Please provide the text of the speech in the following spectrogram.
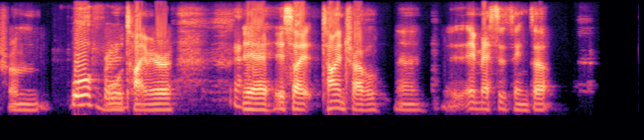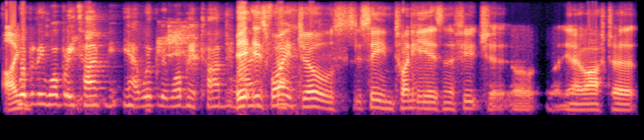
from Warframe. wartime era. Yeah. Yeah, it's like time travel. It it messes things up. I Wibbly wobbly time. Yeah, wibbly wobbly time. It, it's why Joel's seen 20 years in the future, or you know, after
